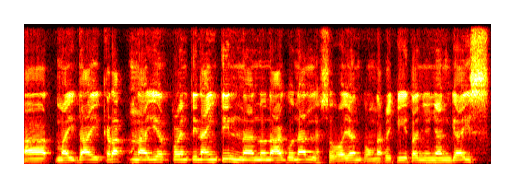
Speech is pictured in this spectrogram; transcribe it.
At may die crack na year 2019 na nonagonal. So ayan kung nakikita nyo yan guys.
